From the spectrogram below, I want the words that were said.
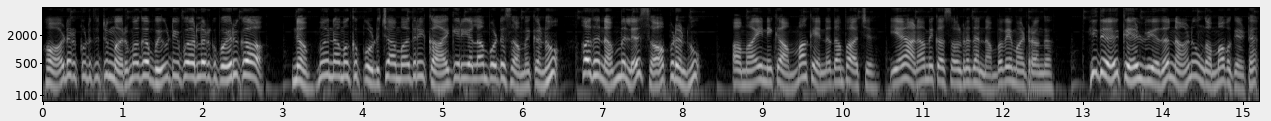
ஆர்டர் கொடுத்துட்டு மருமக பியூட்டி பார்லருக்கு போயிருக்கா. நம்ம நமக்கு பிடிச்ச மாதிரி காய்கறி எல்லாம் போட்டு சமைக்கணும். அதை நம்மள சாப்பிடணும். ஆமா இன்னைக்கு அம்மாக்கு என்னதான்ப்பா ஆச்சு? ஏன் அனாமிகா சொல்றத நம்பவே மாட்றாங்க? இதே கேள்வியை தான் நானும் உங்க அம்மாவை கேட்டேன்.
